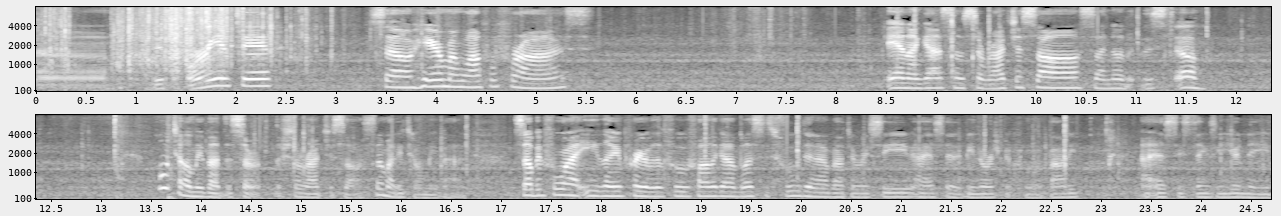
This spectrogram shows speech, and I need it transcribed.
uh, disoriented. So here are my waffle fries. And I got some sriracha sauce. I know that this oh who told me about the, sir, the sriracha sauce? Somebody told me about it. So before I eat, let me pray over the food. Father God, bless this food that I'm about to receive. I ask that it be nourishment for my body. I ask these things in your name.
